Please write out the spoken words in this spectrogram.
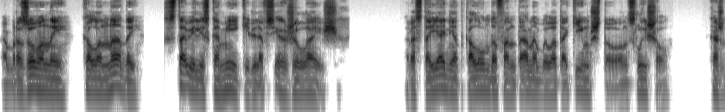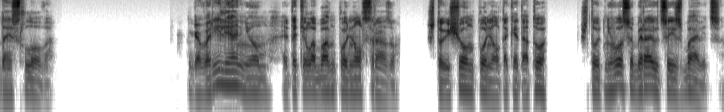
образованной колоннадой, ставили скамейки для всех желающих. Расстояние от колонн до фонтана было таким, что он слышал каждое слово. Говорили о нем, это Телобан понял сразу. Что еще он понял, так это то, что от него собираются избавиться.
